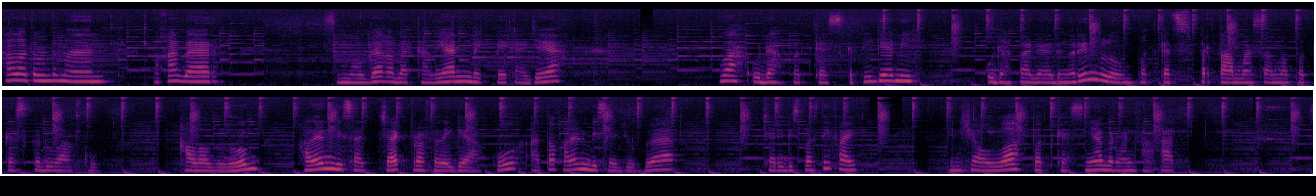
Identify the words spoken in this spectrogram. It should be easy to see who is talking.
Speaker 1: Halo teman-teman, apa kabar? Semoga kabar kalian baik-baik aja ya. Wah, udah podcast ketiga nih. Udah pada dengerin belum podcast pertama sama podcast kedua aku? Kalau belum, kalian bisa cek profil IG aku atau kalian bisa juga cari di Spotify. Insya Allah podcastnya bermanfaat.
